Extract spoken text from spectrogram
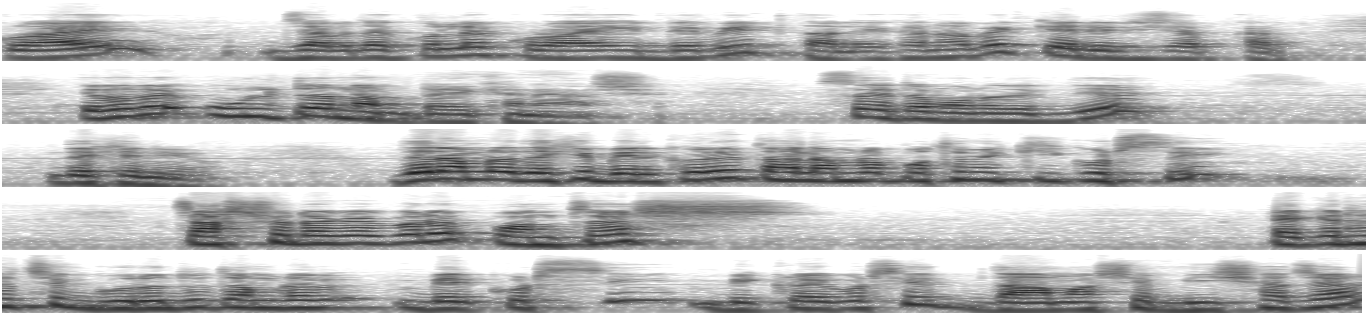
ক্রয়, জাবেদা করলে ক্রয় ডেবিট তাহলে এখানে হবে ক্রেডিট হিসাব খাত এভাবে উল্টা নামটা এখানে আসে। সো এটা মনোযোগ দিয়ে দেখে নিও। দেন আমরা দেখি বের করি, তাহলে আমরা প্রথমে কি করছি? চারশো টাকা করে পঞ্চাশ প্যাকেট হচ্ছে গুঁড়ো দুধ আমরা বের করছি, বিক্রয় করছি, দাম আসে বিশ হাজার।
